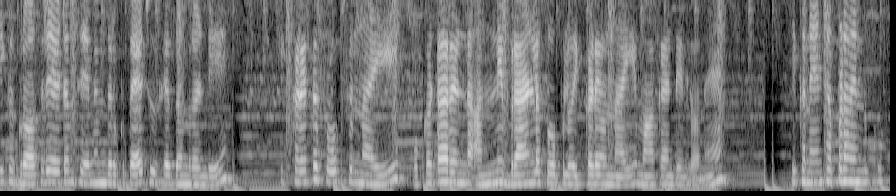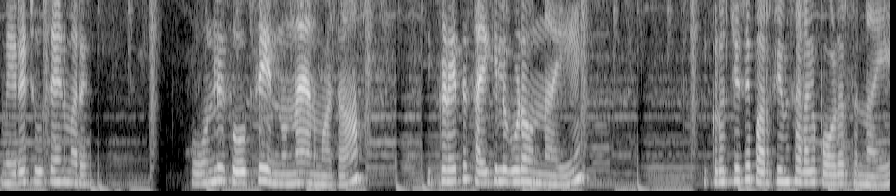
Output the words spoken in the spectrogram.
ఇక గ్రాసరీ ఐటమ్స్ ఏమేమి దొరుకుతాయో చూసేద్దాం రండి. ఇక్కడైతే సోప్స్ ఉన్నాయి. ఒకటా రెండు అన్ని బ్రాండ్ల సోపులు ఇక్కడే ఉన్నాయి మా క్యాంటీన్లోనే. ఇక నేను చెప్పడం ఎందుకు? మీరే చూసేయండి మరి. ఓన్లీ సోప్స్ ఇన్ని ఉన్నాయన్నమాట ఇక్కడైతే సైకిల్ కూడా ఉన్నాయి. ఇక్కడ వచ్చేసి పర్ఫ్యూమ్స్ అలాగే పౌడర్స్ ఉన్నాయి.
